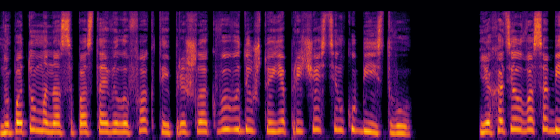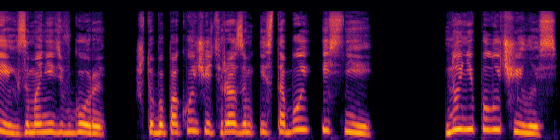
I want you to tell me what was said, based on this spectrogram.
Но потом она сопоставила факты и пришла к выводу, что я причастен к убийству. Я хотел вас обеих заманить в горы, чтобы покончить разом и с тобой, и с ней. Но не получилось.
